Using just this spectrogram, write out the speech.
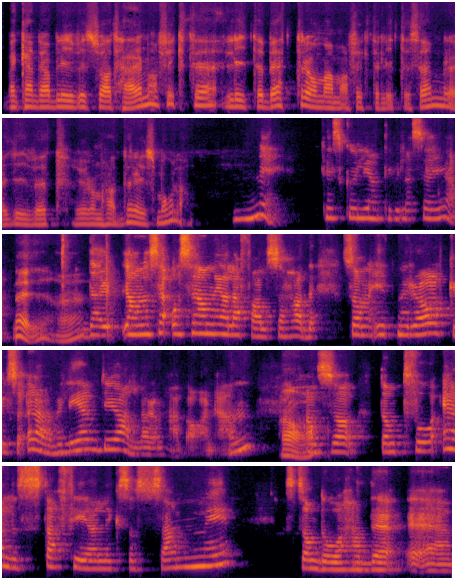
Men kan det ha blivit så att Herman fick det lite bättre och mamma fick det lite sämre givet hur de hade det i Småland? Nej, det skulle jag inte vilja säga. Nej, nej. Där, ja, men sen, och sen i alla fall så hade, som i ett mirakel så överlevde ju alla de här barnen. Ja, Alltså de två äldsta, Felix och Sammy, som då hade eh,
